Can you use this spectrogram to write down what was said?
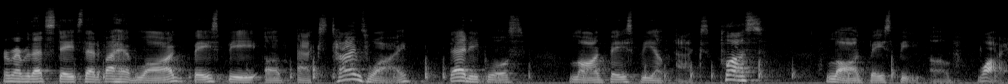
remember that states that if I have log base b of x times y, that equals log base b of x plus log base b of y.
